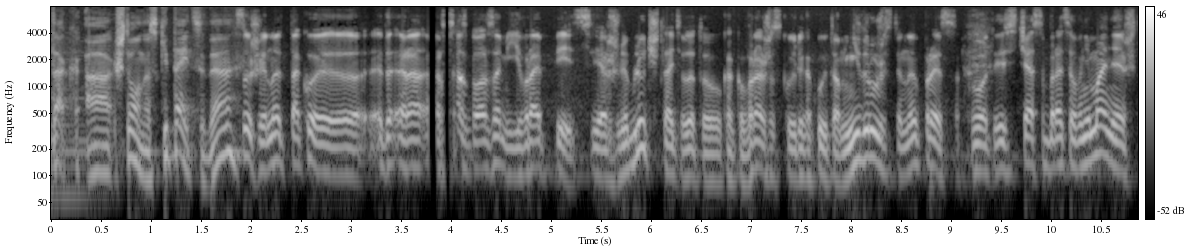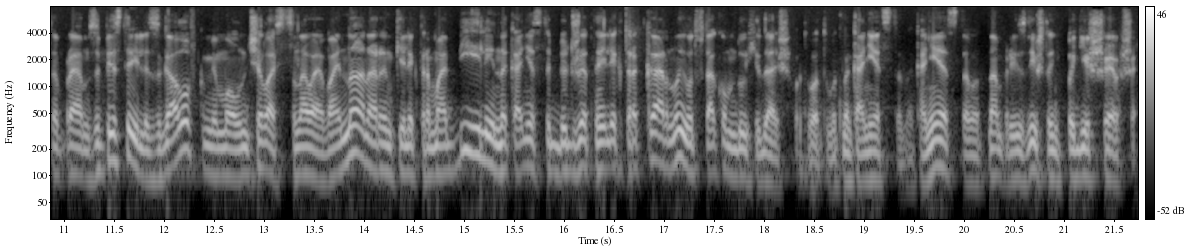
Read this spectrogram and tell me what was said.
Так, а что у нас, китайцы, да? Слушай, ну это такой, э, это рассказ глазами европейц. Я же люблю читать вот эту, как вражескую или какую то там недружественную прессу. Вот, и сейчас обратил внимание, что прям запестрили заголовками, мол, началась ценовая война на рынке электромобилей, наконец-то бюджетный электрокар, ну и вот в таком духе дальше. Вот, вот, вот наконец-то, наконец-то, вот нам привезли что-нибудь подешевше.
